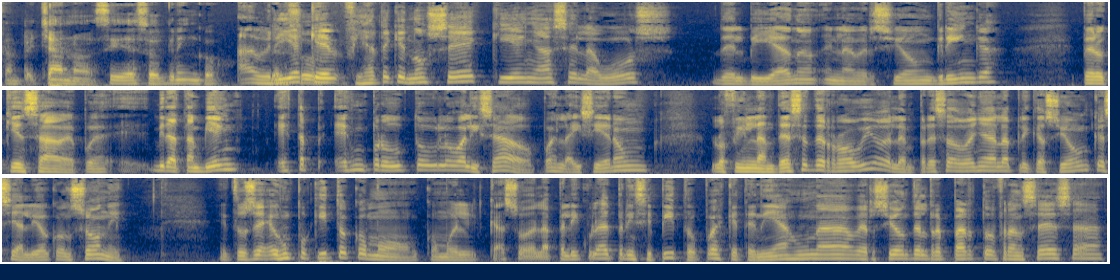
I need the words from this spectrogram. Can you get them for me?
campechano, así de esos gringos? Habría que, fíjate que no sé quién hace la voz del villano en la versión gringa, pero quién sabe, pues, eh, mira, también esta es un producto globalizado, pues la hicieron los finlandeses de Robio, de la empresa dueña de la aplicación que se alió con Sony. Entonces es un poquito como, como el caso de la película del Principito, pues que tenías una versión del reparto francesa,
